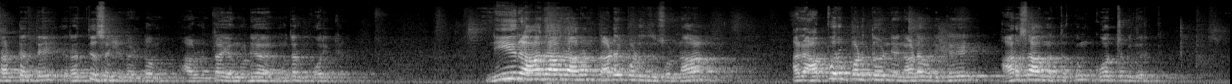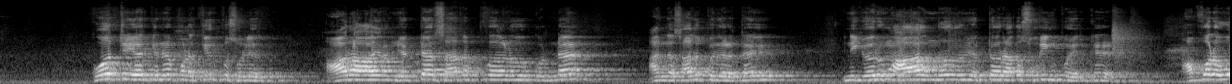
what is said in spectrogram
சட்டத்தை ரத்து செய்ய வேண்டும் அப்படின்னு தான் எங்களுடைய முதல் கோரிக்கை. நீர் ஆதாரம் தடைப்படுது சொன்னால் அதை அப்புறப்படுத்த வேண்டிய நடவடிக்கை அரசாங்கத்துக்கும் கோச்சுக்கும் இருக்குது கோர்ட்டு ஏற்கனவே பல தீர்ப்பு சொல்லியிருக்கு. ஆறாயிரம் ஹெக்டேர் சதுப்பு அளவு கொண்ட அந்த சதுப்பு நிலத்தை இன்றைக்கி வெறும் ஆறுநூறு ஹெக்டேராக சுருங்கி போயிருக்கு. அவ்வளவு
